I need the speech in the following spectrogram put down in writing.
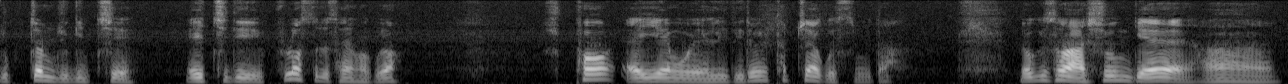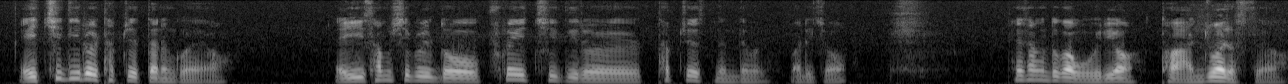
6.6인치 HD 플러스를 사용하고요. 슈퍼 AMOLED를 탑재하고 있습니다. 여기서 아쉬운 게 아, HD를 탑재했다는 거예요. A31도 FHD를 탑재했는데 말이죠. 해상도가 오히려 더 안 좋아졌어요.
